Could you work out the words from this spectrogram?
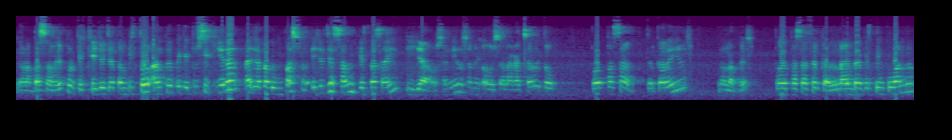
No la vas a ver porque es que ellos ya te han visto antes de que tú siquiera hayas dado un paso. Ellos ya saben que estás ahí y ya os han ido, os han, os han agachado y todo. Puedes pasar cerca de ellos, no las ves. Puedes pasar cerca de una hembra que esté incubando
